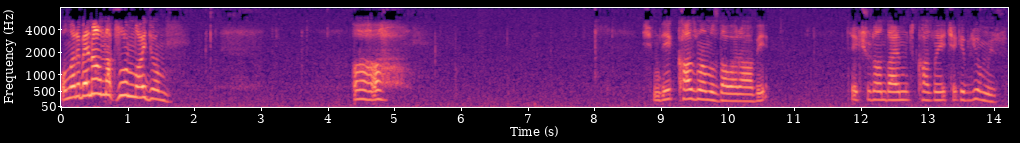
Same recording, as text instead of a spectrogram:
Onları ben almak zorundaydım. Ah. Şimdi kazmamız da var abi. Tek şuradan diamond kazmayı çekebiliyor muyuz?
